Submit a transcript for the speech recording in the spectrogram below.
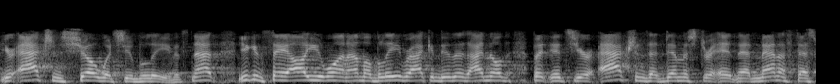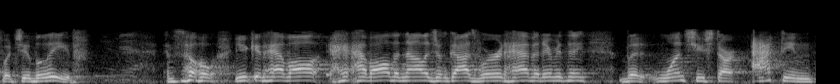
Your actions show what you believe. It's not, you can say all you want, I'm a believer, I can do this, I know, but it's your actions that demonstrate, and that manifest what you believe. And so you can have all, have all the knowledge of God's Word, have it, everything, but once you start acting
